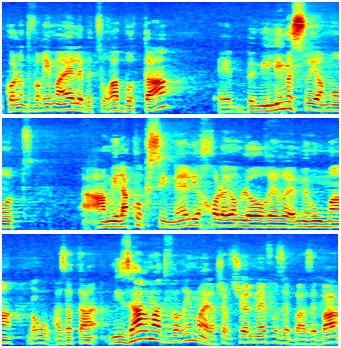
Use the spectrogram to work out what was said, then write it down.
בכל הדברים האלה בצורה בוטה, אה, במילים מסוימות. המילה קוקסינל יכול היום לעורר אה, מהומה. ברור. אז אתה נזהר מהדברים האלה. עכשיו, אתה שואל מאיפה זה בא? זה בא,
